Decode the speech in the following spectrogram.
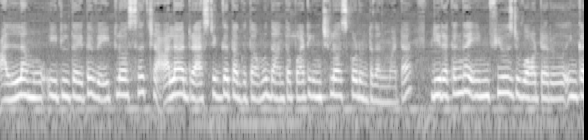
అల్లము వీటితో అయితే వెయిట్ లాస్ చాలా డ్రాస్టిక్గా తగ్గుతాము. దాంతోపాటు ఇంచ్ లాస్ కూడా ఉంటుంది అనమాట ఈ రకంగా ఇన్ఫ్యూజ్డ్ వాటర్ ఇంకా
